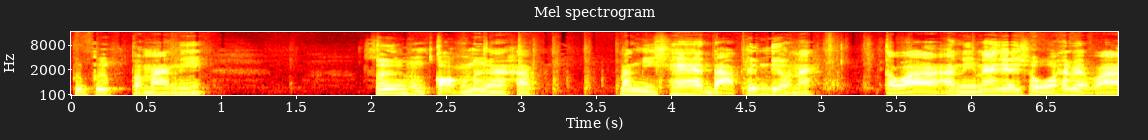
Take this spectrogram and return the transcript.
ปึ๊บๆประมาณนี้ ซึ่งกล่องเนื้อครับ มันมีแค่ดาบเล่มเดียวนะ แต่ว่าอันนี้น่าจะโชว์ให้แบบว่า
